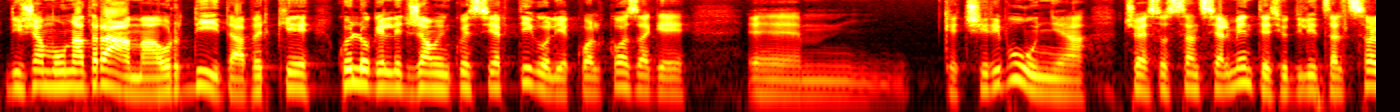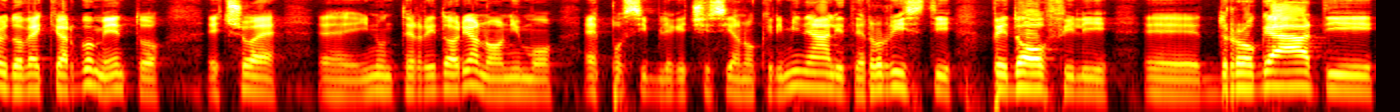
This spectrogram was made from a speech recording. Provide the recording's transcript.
diciamo, una trama ordita, perché quello che leggiamo in questi articoli è qualcosa che, ehm, che ci ripugna, cioè sostanzialmente si utilizza il solito vecchio argomento, e cioè eh, in un territorio anonimo è possibile che ci siano criminali, terroristi, pedofili, eh, drogati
